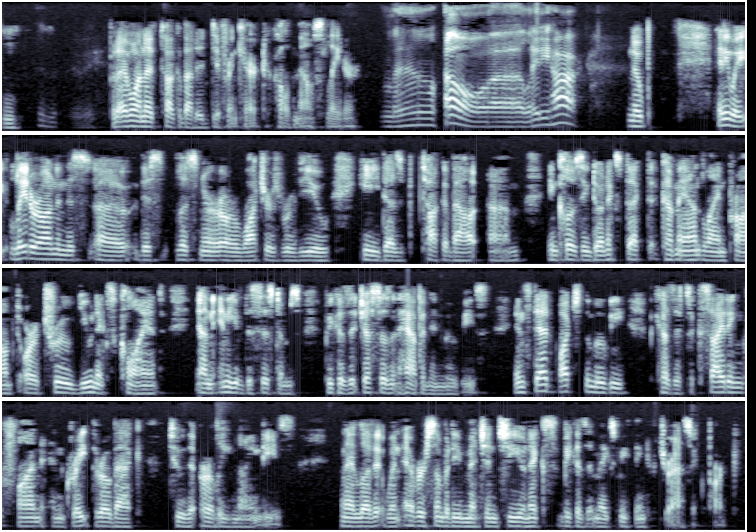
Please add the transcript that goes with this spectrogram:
Hmm. In the movie. But I want to talk about a different character called Mouse later. Mouse. Oh, uh, Ladyhawke. Nope. Anyway, later on in this uh, this listener or watcher's review, he does talk about um, in closing. Don't expect a command line prompt or a true Unix client on any of the systems because it just doesn't happen in movies. Instead, watch the movie because it's exciting, fun, and great throwback to the early '90s. And I love it whenever somebody mentions Unix because it makes me think of Jurassic Park.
